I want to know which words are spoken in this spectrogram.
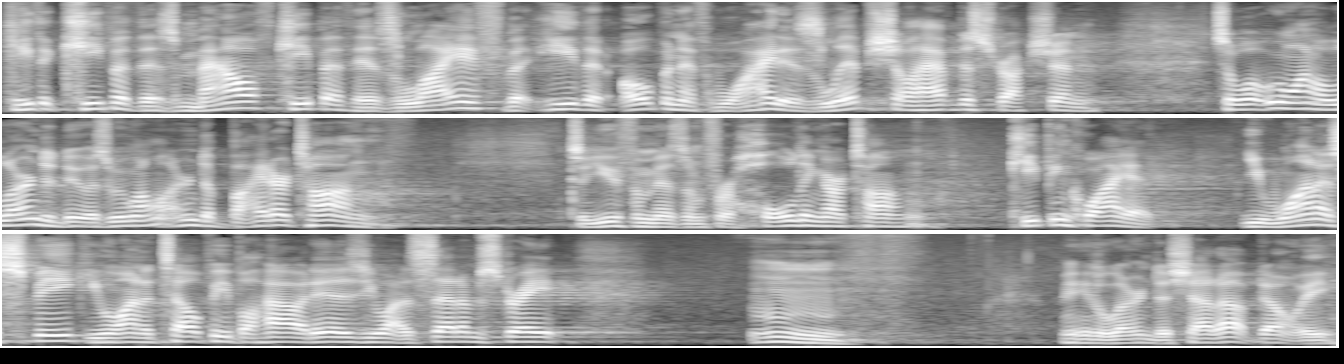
He that keepeth his mouth keepeth his life, but he that openeth wide his lips shall have destruction. So, what we want to learn to do is we want to learn to bite our tongue. It's a euphemism for holding our tongue, keeping quiet. You want to speak, you want to tell people how it is, you want to set them straight. Mmm, we need to learn to shut up, don't we?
